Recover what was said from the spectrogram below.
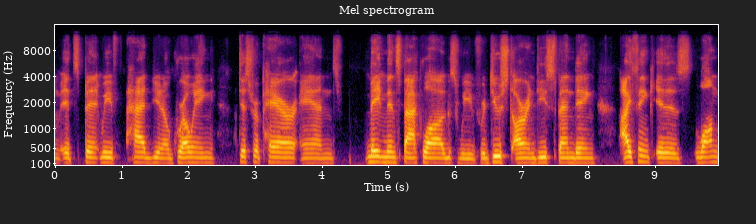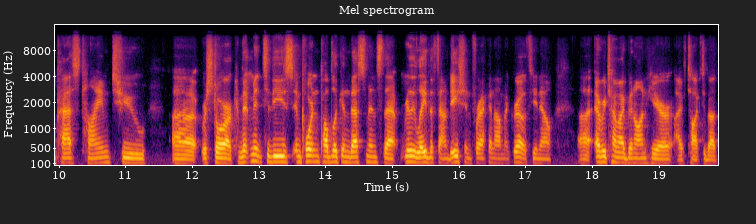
it's been we've had you know growing disrepair and maintenance backlogs we've reduced r&d spending i think it is long past time to uh, restore our commitment to these important public investments that really lay the foundation for economic growth you know uh, every time i've been on here i've talked about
